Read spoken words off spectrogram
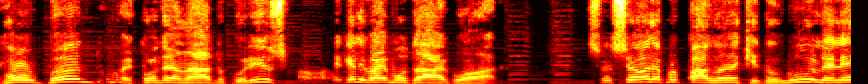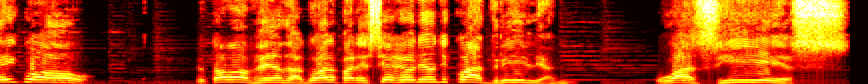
roubando, foi condenado por isso, o que ele vai mudar agora? Se você olha para o palanque do Lula, ele é igual. Eu estava vendo agora, parecia reunião de quadrilha. O Aziz,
